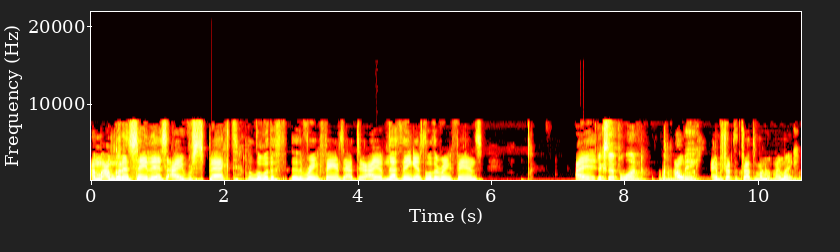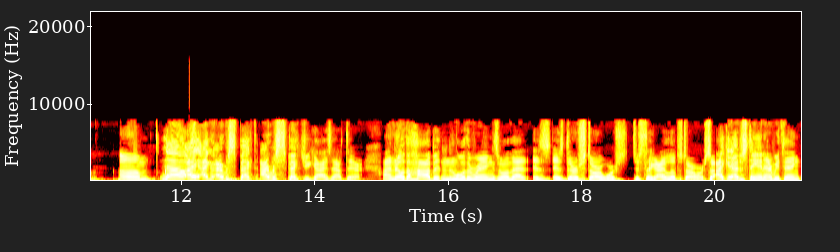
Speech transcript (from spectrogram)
I'm I'm gonna say this. I respect the Lord of the, the Ring fans out there. I have nothing against Lord of the Ring fans. I Except one. oh Me. I almost dropped the dropped my, my mic. Um, no, I, I I respect I respect you guys out there. I know the Hobbit and the Lord of the Rings and all that is is their Star Wars, just like I love Star Wars. So I can understand everything.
